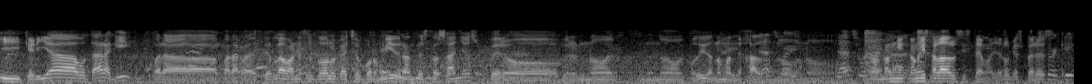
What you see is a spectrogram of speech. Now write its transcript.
Y quería votar aquí para, para, agradecerle a Vanesto todo lo que ha hecho por mí durante estos años, pero, pero no, he, no he podido, no me han dejado, no, no, han, no, han, instalado el sistema. Yo lo que espero es que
